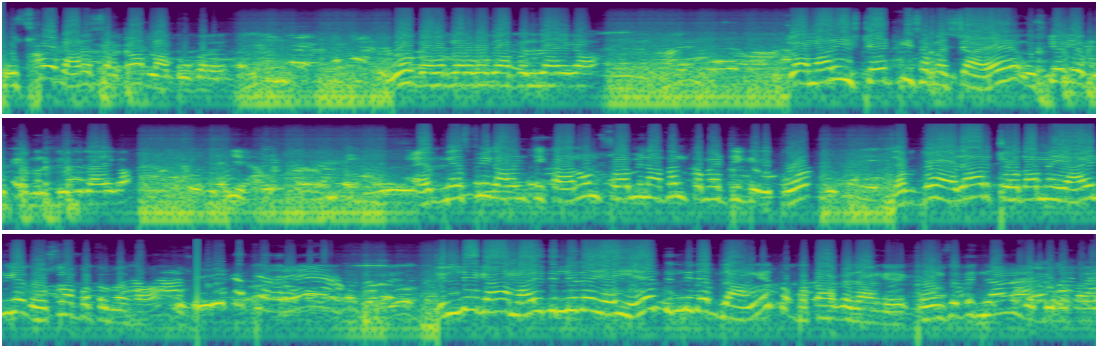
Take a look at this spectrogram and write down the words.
उसको भारत सरकार लागू करे। वो गवर्नर को ज्ञापन जाएगा। जो हमारी स्टेट की समस्या है, उसके लिए मुख्यमंत्री को जाएगा। ये एमएसपी गारंटी कानून स्वामीनाथन कमेटी की रिपोर्ट। जब 2014 में आई इनके घोषणा पत्र में था। दिल्ली रहे दिल्ली का हमारी दिल्ली तो यही है। दिल्ली जब जाएँगे तो बता के जाएँगे। कौन से दिन जाएँगे जब भी बता के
